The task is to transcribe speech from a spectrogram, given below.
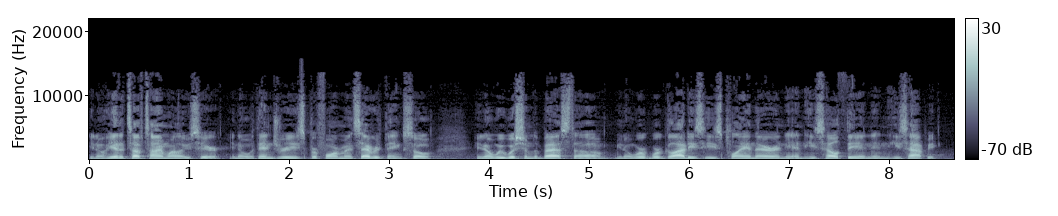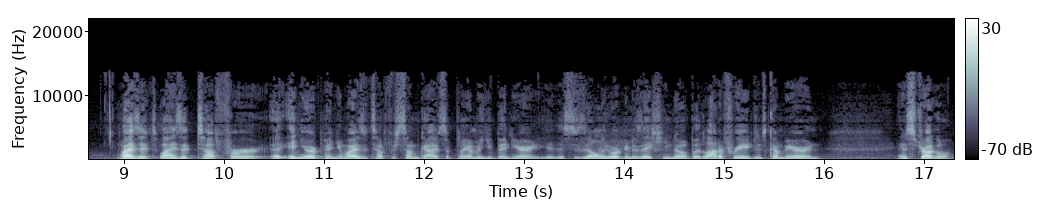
you know, he had a tough time while he was here. You know, with injuries, performance, everything. So, you know, we wish him the best. Um, you know, we're, we're glad he's he's playing there and, and he's healthy and, and he's happy. Why is it Why is it tough for, uh, in your opinion, why is it tough for some guys to play? I mean, you've been here. This is the only organization you know, but a lot of free agents come here and and struggle.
